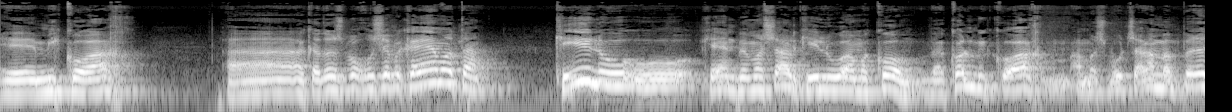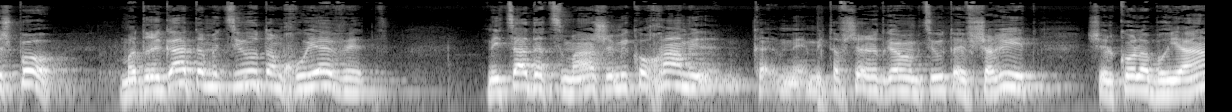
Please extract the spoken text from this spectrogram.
אה, מכוח הקדוש ברוך הוא שמקיים אותה. כאילו הוא, כן, במשל, כאילו הוא המקום, והכל מכוח המשמעות שהרמב"ם פירש פה. מדרגת המציאות המחויבת מצד עצמה, שמכוחה מתאפשרת גם המציאות האפשרית של כל הבריאה,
